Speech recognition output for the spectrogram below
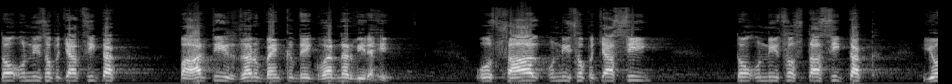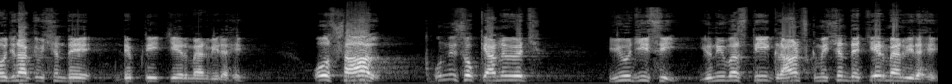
ਤੋਂ 1985 ਤੱਕ ਭਾਰਤੀ ਰਿਜ਼ਰਵ ਬੈਂਕ ਦੇ ਗਵਰਨਰ ਵੀ ਰਹੇ। ਉਹ ਸਾਲ 1985 ਤੋਂ 1987 ਤੱਕ ਯੋਜਨਾ ਕਮਿਸ਼ਨ ਦੇ ਡਿਪਟੀ ਚੇਅਰਮੈਨ ਵੀ ਰਹੇ। ਉਹ ਸਾਲ 1991 ਵਿੱਚ UGC ਯੂਨੀਵਰਸਿਟੀ ਗ੍ਰਾਂਟਸ ਕਮਿਸ਼ਨ ਦੇ ਚੇਅਰਮੈਨ ਵੀ ਰਹੇ।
